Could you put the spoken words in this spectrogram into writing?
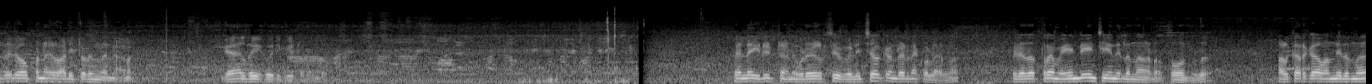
ഇതൊരു ഓപ്പൺ എയർ ഓഡിറ്റോറിയം തന്നെയാണ്. ഗാലറിയൊക്കെ ഒരുക്കിയിട്ടുണ്ട്. ഇപ്പം എല്ലാം ഇരുട്ടാണ് ഇവിടെ കുറച്ച് വെളിച്ചമൊക്കെ ഉണ്ടായിരുന്നേ കൊള്ളായിരുന്നു. പിന്നെ അതത്ര മെയിന്റെയിൻ ചെയ്യുന്നില്ലെന്നാണ് തോന്നുന്നത്. ആൾക്കാർക്ക് വന്നിരുന്ന്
